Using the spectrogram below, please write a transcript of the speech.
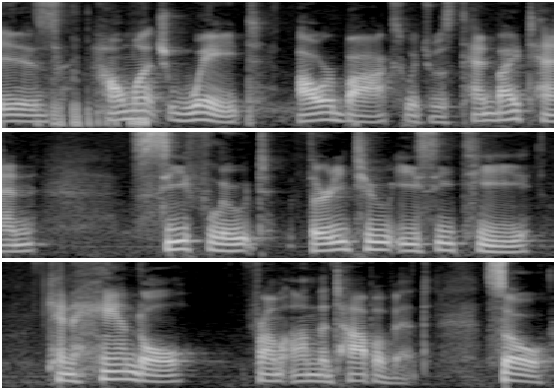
is how much weight our box, which was 10 by 10, C-flute, 32 ECT can handle from on the top of it. So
